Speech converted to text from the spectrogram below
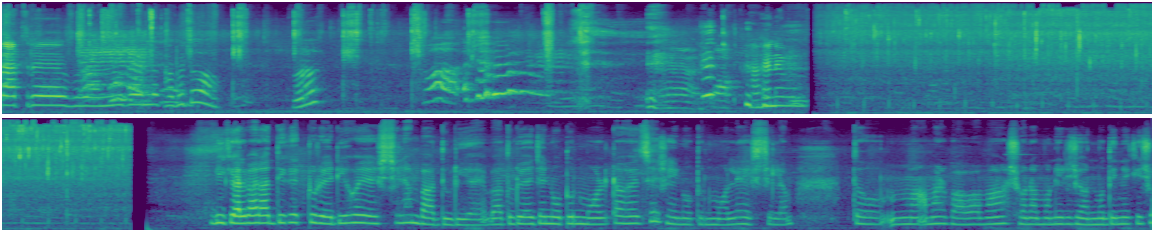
রাত্রে রান্না করলে খাবে তো? হ্যাঁ? খাবে না বিকালবেলার দিকে একটু রেডি হয়ে এসেছিলাম বাদুড়িয়ায়। বাদুড়িয়ায় যে নতুন মলটা হয়েছে সেই নতুন মলে এসেছিলাম। তো আমার বাবা মা সোনামণির জন্মদিনে কিছু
